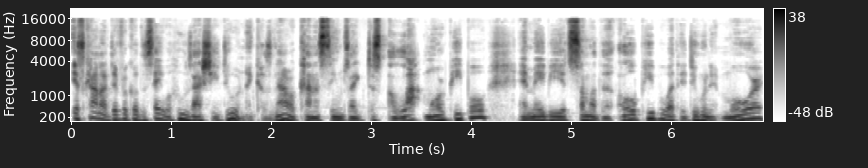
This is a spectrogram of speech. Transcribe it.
it's kind of difficult to say, well, who's actually doing it? Because now it kind of seems like just a lot more people, and maybe it's some of the old people, but they're doing it more.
